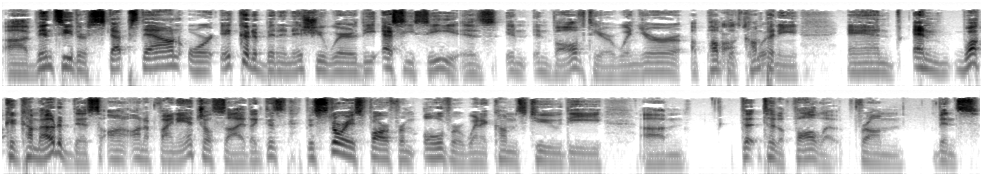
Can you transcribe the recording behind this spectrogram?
uh, Vince either steps down or it could have been an issue where the SEC is in, involved here when you're a public Possibly. company and and what could come out of this on, on a financial side. Like this, the story is far from over when it comes to the um th- to the fallout from Vince.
